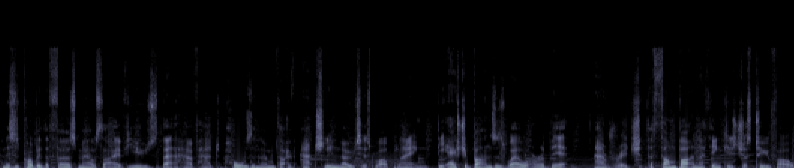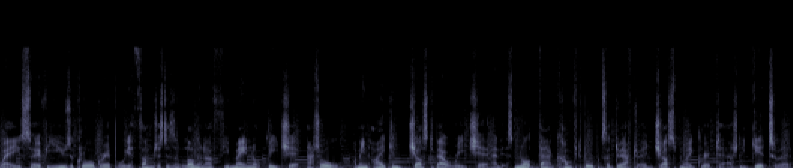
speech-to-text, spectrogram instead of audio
And this is probably the first mouse that I have used that have had holes in them that I've actually noticed while playing. The extra buttons as well are a bit average. The thumb button I think is just too far away, so if you use a claw grip or your thumb just isn't long enough, you may not reach it at all. I mean, I can just about reach it, and it's not that comfortable because I do have to adjust my grip to actually get to it.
